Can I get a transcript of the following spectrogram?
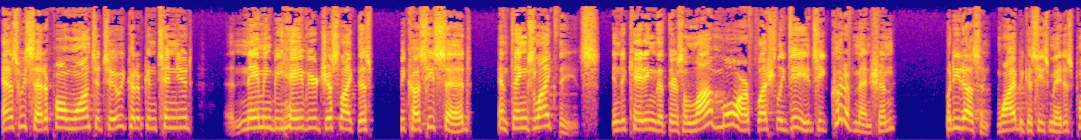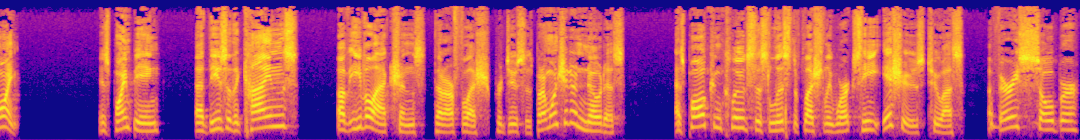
And as we said, if Paul wanted to, he could have continued naming behavior just like this because he said, and things like these, indicating that there's a lot more fleshly deeds he could have mentioned, but he doesn't. Why? Because he's made his point. His point being that these are the kinds of evil actions that our flesh produces. But I want you to notice, as Paul concludes this list of fleshly works, he issues to us a very sober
